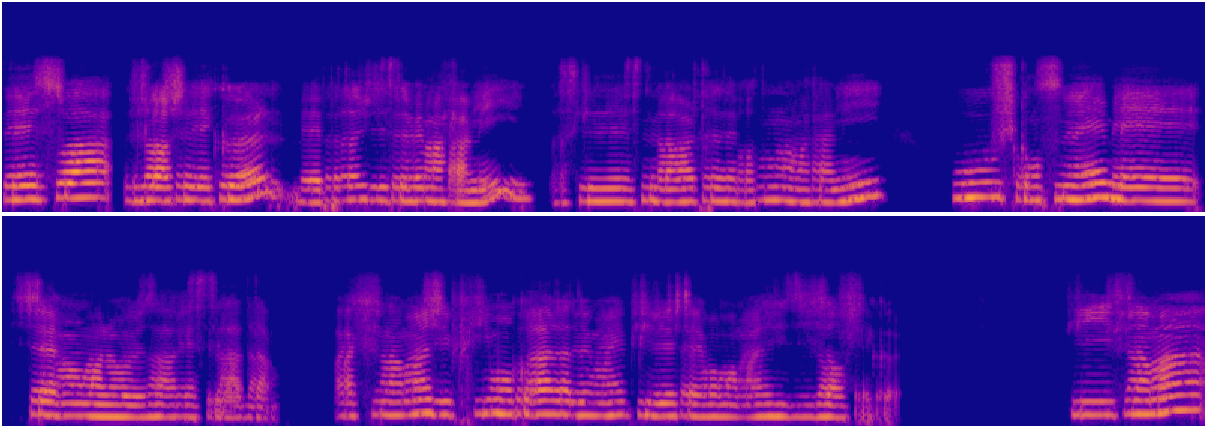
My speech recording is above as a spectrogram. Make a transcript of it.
c'était soit je lâchais l'école, mais peut-être je décevais ma famille, parce que c'est une valeur très importante dans ma famille, ou je continuais, mais j'étais vraiment malheureuse à rester là-dedans. Fait que finalement, j'ai pris mon courage à deux mains, puis là, j'étais voir ma mère, j'ai dit, je lâche l'école. Puis finalement,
